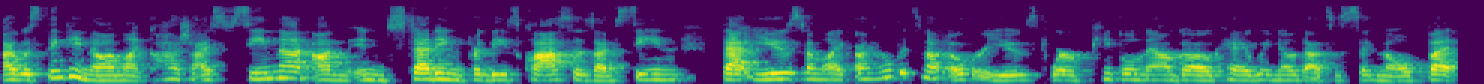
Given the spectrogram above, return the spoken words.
I was thinking though, I'm like, gosh, I've seen that on in studying for these classes. I've seen that used. I'm like, I hope it's not overused where people now go, okay, we know that's a signal. But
